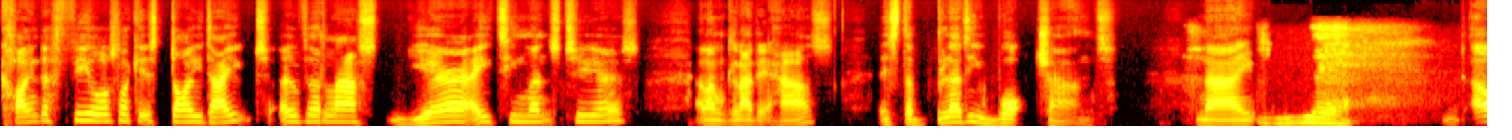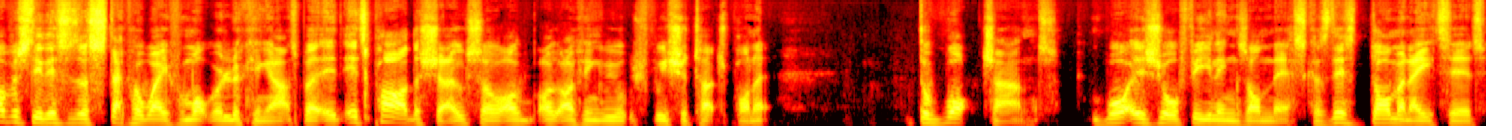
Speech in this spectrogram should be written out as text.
kind of feels like it's died out over the last year, eighteen months, two years, and I'm glad it has. It's the bloody what chant. Now, Yeah, obviously this is a step away from what we're looking at, but it, it's part of the show, so I, I, I think we, we should touch upon it. The what chant. What is your feelings on this? Because this dominated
